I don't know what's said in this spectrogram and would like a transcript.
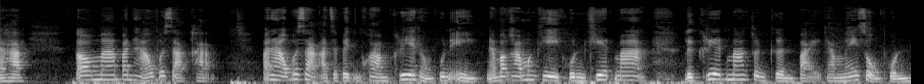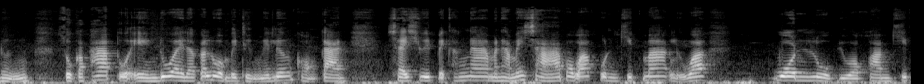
นะคะ ต่อมาปัญหาอุปสรรคค่ะปัญหาอุปสรรคอาจจะเป็นความเครียดของคุณเองนะบางครั้งบางทีคุณเครียดมาก หรือเครียดมากจนเกินไปทำให้ส่งผลถึงสุขภาพตัวเองด้วย แล้วก็รวมไปถึงในเรื่องของการ ใช้ชีวิตไปข้างหน้ามันทำให้ช้า เพราะว่าคุณคิดมากหรือว่าวนลูปอยู่กับความคิด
